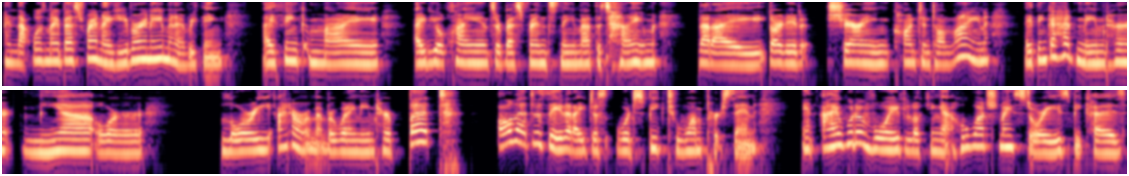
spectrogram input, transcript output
And that was my best friend. I gave her a name and everything. I think my ideal clients or best friend's name at the time that I started sharing content online, I think I had named her Mia or Lori. I don't remember what I named her, but all that to say that I just would speak to one person and I would avoid looking at who watched my stories because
